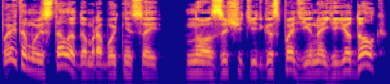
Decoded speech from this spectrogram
поэтому и стала домработницей. Но защитить господина — ее долг.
